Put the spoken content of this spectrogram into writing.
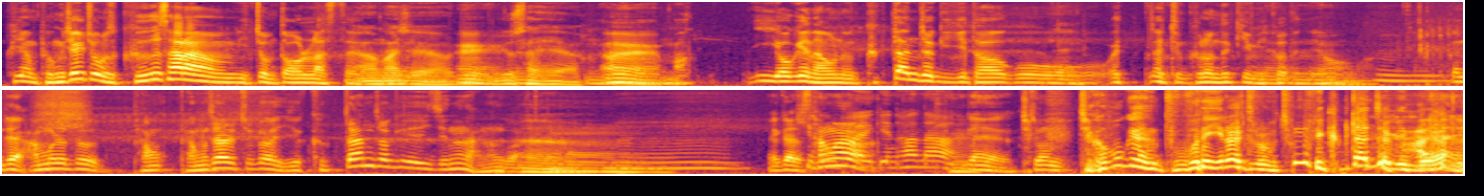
그냥 병자일주 보면서 그 사람이 좀 떠올랐어요. 아 맞아요. 네. 유사해요. 음. 예, 막이 여기에 나오는 극단적이기도 하고 네. 하여튼 그런 느낌이 네. 있거든요. 음. 근데 아무래도 병, 병자일주가 이게 극단적이지는 않은 것 같아요. 네. 음. 그러니까 상황 기본파이긴 하나. 네, 좀 제가 보기에는 두 분의 일화를 들으면 충분히 극단적인데요. 아니,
